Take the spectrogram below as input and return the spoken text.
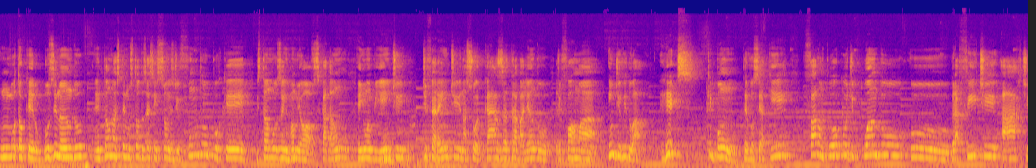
um motoqueiro buzinando. Então nós temos todos esses sons de fundo porque estamos em home office, cada um em um ambiente diferente na sua casa, trabalhando de forma individual. Rix, que bom ter você aqui. Fala um pouco de quando o grafite, a arte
